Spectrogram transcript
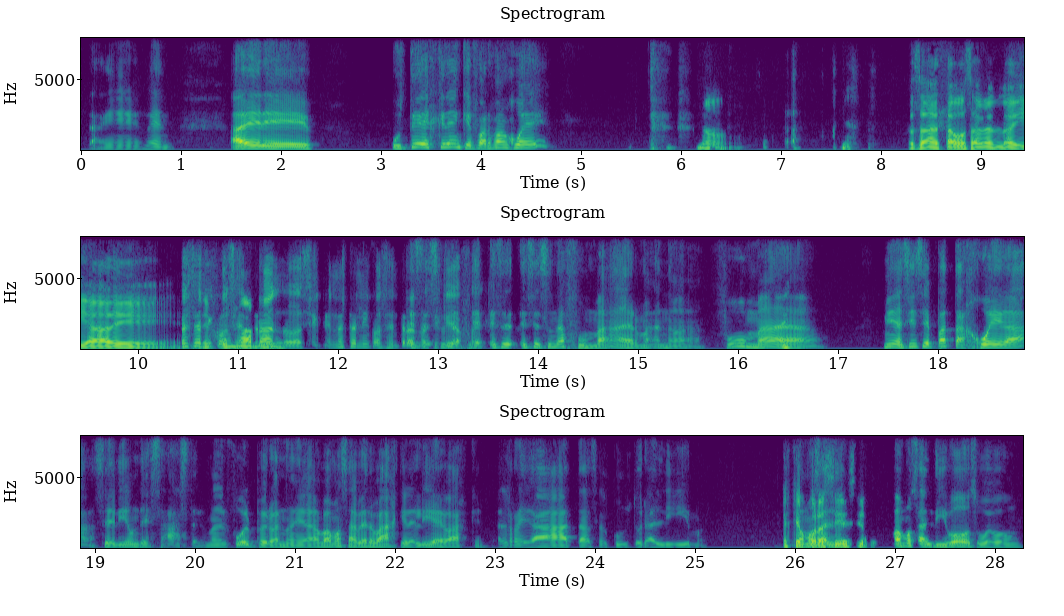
Está bien, bueno. A ver, eh, ¿ustedes creen que Farfán juegue? No. O sea, estamos hablando ahí ya de, No están de ni fumarnos. concentrando, así que no están ni concentrando, Esa así es, que ya una, fue. esa- esa es una fumada, hermano, ¿ah? Fumada. Mira, si ese pata juega, sería un desastre, hermano. El fútbol peruano ya. Vamos a ver básquet, la liga de básquet. Al Regatas, al Cultural Lima. Es que vamos por así al, decirlo, Vamos al Divos, huevón.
